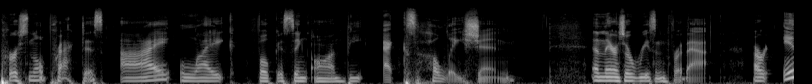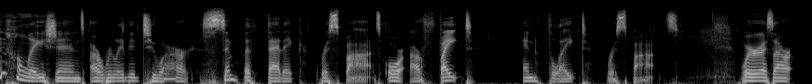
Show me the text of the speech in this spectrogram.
personal practice, I like focusing on the exhalation. And there's a reason for that. Our inhalations are related to our sympathetic response or our fight and flight response, whereas our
